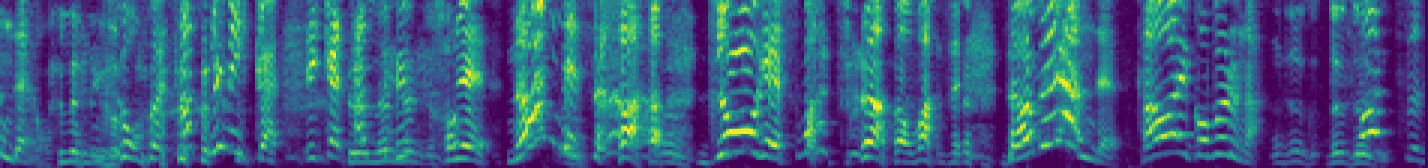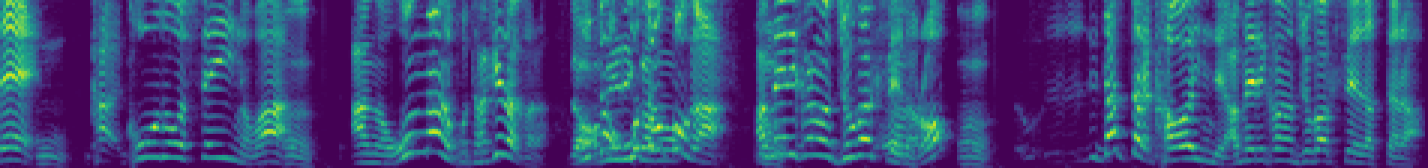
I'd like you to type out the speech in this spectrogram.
なんだよ。お前立ってみ一回 一回立ってねえなんでさ上下スパッツなのマジ。でダメなんだよ。可愛い子ぶるな。スパッツでうん。か行動していいのは、うん。あの女の子だけだから。男がうん。アメリカの女学生だろ、だったら可愛いんだよアメリカの女学生だったら。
